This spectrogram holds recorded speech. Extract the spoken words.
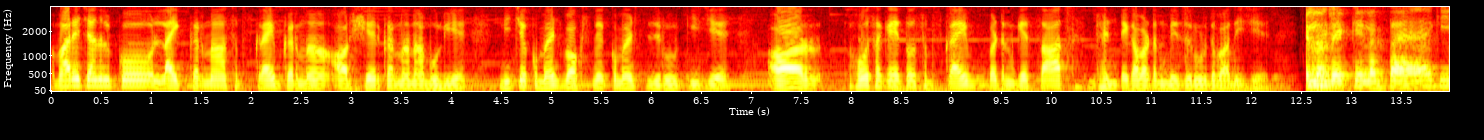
हमारे चैनल को लाइक करना सब्सक्राइब करना और शेयर करना ना भूलिए। नीचे कमेंट बॉक्स में कमेंट्स ज़रूर कीजिए और हो सके तो सब्सक्राइब बटन के साथ घंटे का बटन भी ज़रूर दबा दीजिए। ट्रेलर देख के लगता है कि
